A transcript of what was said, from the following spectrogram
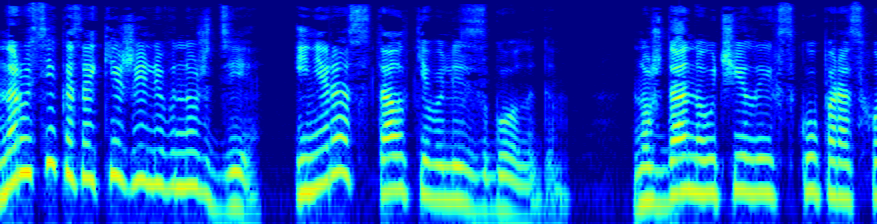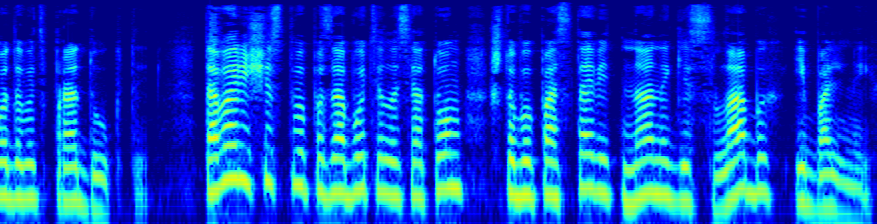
На Руси казаки жили в нужде и не раз сталкивались с голодом. Нужда научила их скупо расходовать продукты. Товарищество позаботилось о том, чтобы поставить на ноги слабых и больных.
